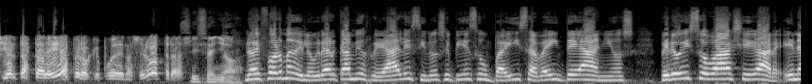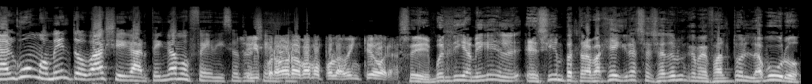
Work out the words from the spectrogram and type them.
ciertas tareas, pero que pueden hacer otras. Sí, señor. No hay forma de lograr cambios reales si no se piensa un país a 20 años, pero eso va a llegar, en algún momento va a llegar, tengamos fe, dice otro Sí, por ahora vamos por las 20 horas. Sí, buen día, Miguel. Eh, siempre trabajé y gracias a Dios que me faltó el laburo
